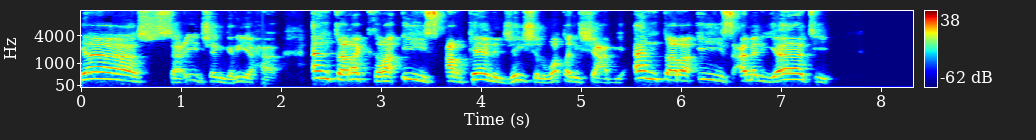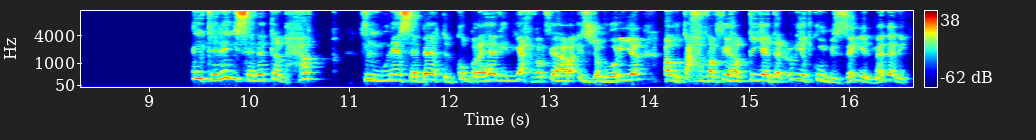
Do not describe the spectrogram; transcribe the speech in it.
يا سعيد شنقريحه أنت رك رئيس أركان الجيش الوطني الشعبي أنت رئيس عملياتي. أنت ليس لك الحق في المناسبات الكبرى هذه اللي يحضر فيها رئيس جمهورية أو تحضر فيها القيادة العليا تكون بالزي المدني.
